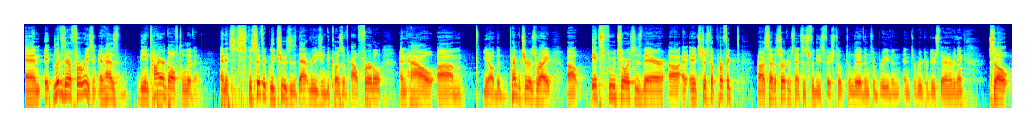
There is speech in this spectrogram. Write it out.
And it lives there for a reason. It has the entire Gulf to live in. And it specifically chooses that region because of how fertile and how, um, you know, the temperature is right. Uh, its food source is there. Uh, it's just a perfect uh, set of circumstances for these fish to, to live and to breathe and, and to reproduce there and everything. So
